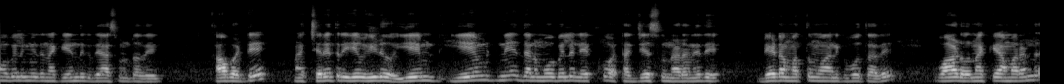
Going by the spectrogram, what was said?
మొబైల్ మీద నాకు ఎందుకు ధ్యాస ఉంటుంది? కాబట్టి నా చరిత్ర ఏ వీడియో ఏం ఏమిటిని దాని మొబైల్లో ఎక్కువ టచ్ చేస్తున్నాడు అనేది డేటా మొత్తం వానికి పోతుంది. వాడు నా కెమెరా అండ్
